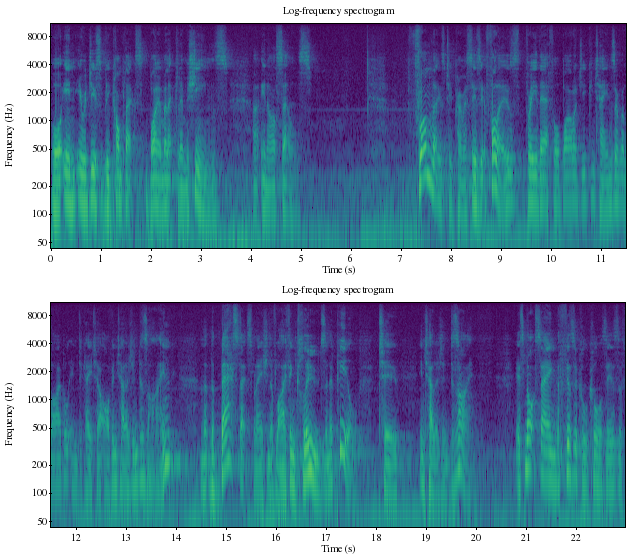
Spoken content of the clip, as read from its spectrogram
or in irreducibly complex biomolecular machines uh, in our cells. From those two premises, it follows three, therefore, biology contains a reliable indicator of intelligent design, and that the best explanation of life includes an appeal to intelligent design. It's not saying the physical causes of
